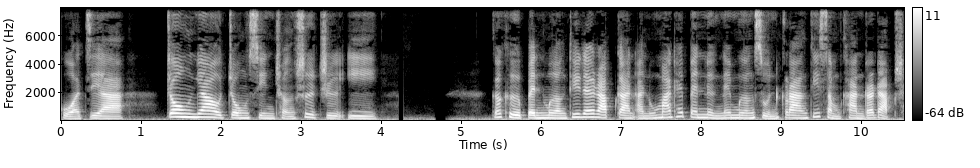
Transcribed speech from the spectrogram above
กัวเจียจงเย่าจงซินเฉิงซื่อจืออีก็คือเป็นเมืองที่ได้รับการอนุมัติให้เป็นหนึ่งในเมืองศูนย์กลางที่สำคัญระดับช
